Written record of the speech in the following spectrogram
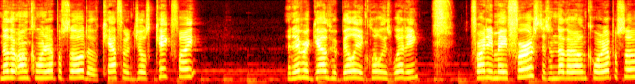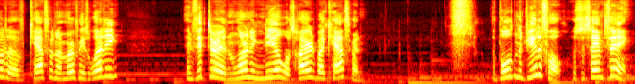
another encore episode of Catherine and Joe's cake fight and everyone gathers for Billy and Chloe's wedding. Friday, May 1st is another encore episode of Catherine and Murphy's wedding, and Victor and Learning Neil was hired by Catherine. The Bold and the Beautiful is the same thing.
